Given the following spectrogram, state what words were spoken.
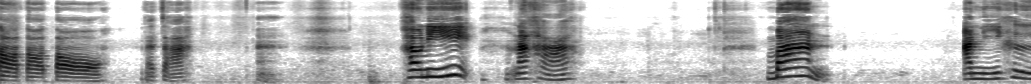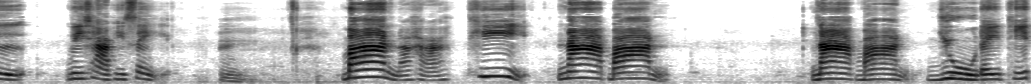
ต่อต่อต่อนะจ๊ะคราวนี้นะคะ บ้าน อันนี้คือวิชาพิเศษบ้านนะคะ ที่หน้าบ้าน หน้าบ้านอยู่ในทิศ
